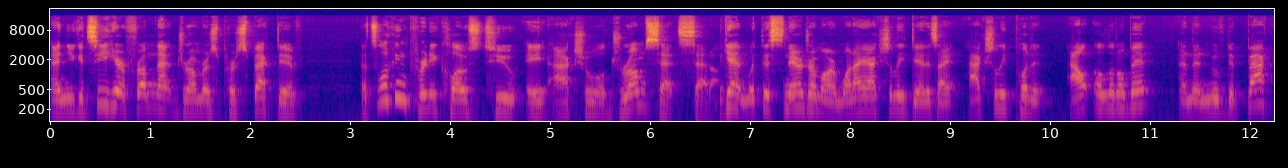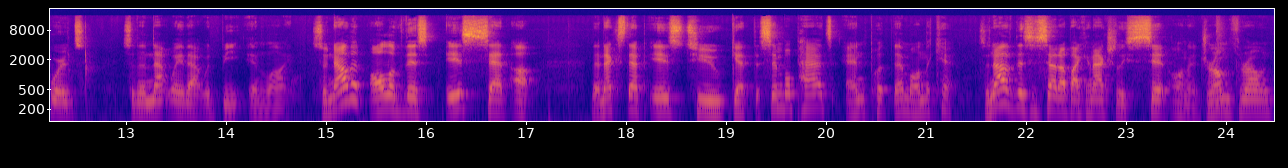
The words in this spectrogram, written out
And you can see here from that drummer's perspective, that's looking pretty close to a actual drum set setup. Again, with this snare drum arm, what I actually did is I actually put it out a little bit and then moved it backwards. So then that way that would be in line. So now that all of this is set up, the next step is to get the cymbal pads and put them on the kit. So now that this is set up, I can actually sit on a drum throne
